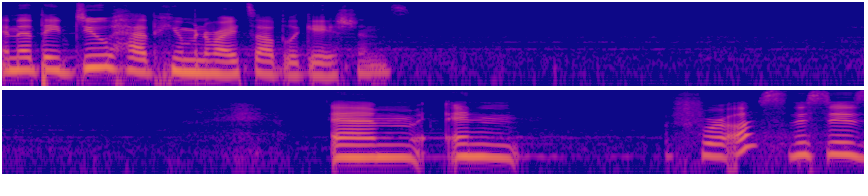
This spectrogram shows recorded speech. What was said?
and that they do have human rights obligations. Um, and for us, this is,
